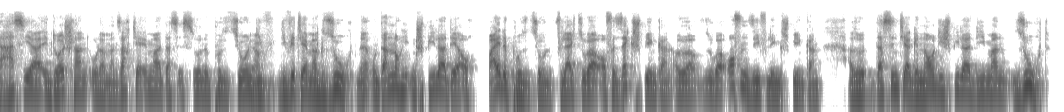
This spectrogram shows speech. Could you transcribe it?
da hast du ja in Deutschland, oder man sagt ja immer, das ist so eine Position, ja. die, die wird ja immer gesucht. Ne? Und dann noch ein Spieler, der auch beide Positionen, vielleicht sogar auf 6 spielen kann oder sogar offensiv links spielen kann. Also das sind ja genau die Spieler, die man sucht.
